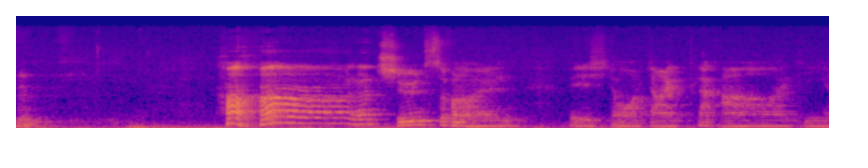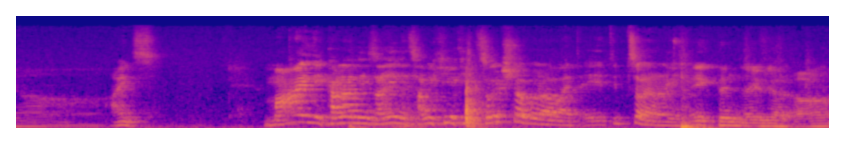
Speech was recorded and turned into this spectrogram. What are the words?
Hm. Haha, das Schönste von allen ist doch dein Plakat hier. Eins. Meine, kann doch nicht sein. Jetzt habe ich hier keinen Zollstock oder was. Ey, gibt's doch ja nicht. Ich bin gleich wieder da.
